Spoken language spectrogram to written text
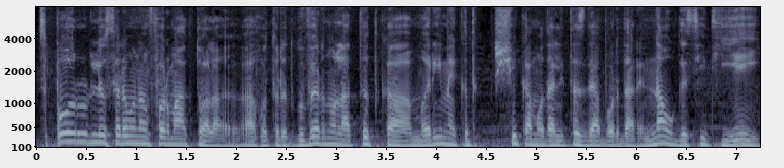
Sporurile o să rămână în forma actuală, a hotărât guvernul, atât ca mărime, cât și ca modalități de abordare. N-au găsit ei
